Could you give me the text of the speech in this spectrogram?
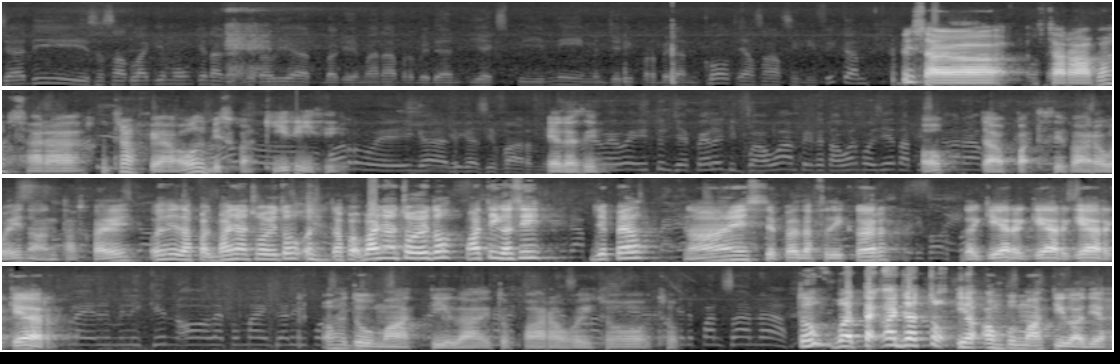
Jadi sesaat lagi mungkin akan kita lihat bagaimana perbedaan EXP ini menjadi perbedaan gold yang sangat signifikan. Tapi saya secara apa? Secara draft ya, oh lebih suka kiri sih. Farway nggak dikasih farming. Ya gak sih? WW itu JPL di bawah hampir ketahuan posisinya tapi Oh, sekarang dapat si Faraway, melakukan sekali. Oh, dapat banyak cowok itu. Eh, dapat banyak cowok itu. Mati gak sih? JPL. Nice, JPL udah flicker. Udah gear, gear, gear, gear. Aduh, matilah itu Faraway, cowok, cowok. Tuh, batek aja, cowok. Ya ampun, matilah dia.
